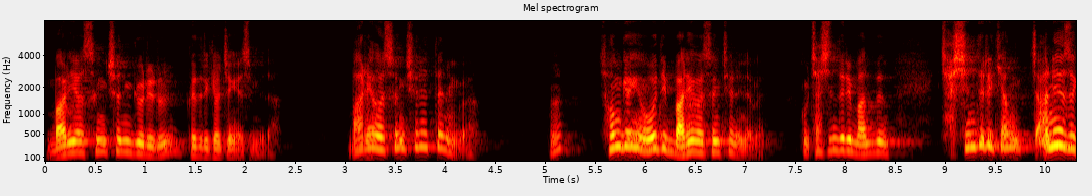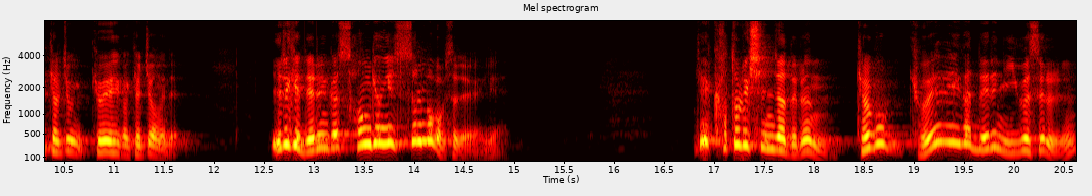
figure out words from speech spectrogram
마리아 성천 교리를 그들이 결정했습니다. 마리아가 성천했다는 거야. 어? 성경에 어디 마리아가 성천했냐면 그럼 자신들이 만든 자신들이 그냥 짜내서 결정 교회가 결정하는 데 이렇게 내리니까 성경이 쓸모가 없어져요 이게. 이게 가톨릭 신자들은 결국 교회가 내린 이것을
